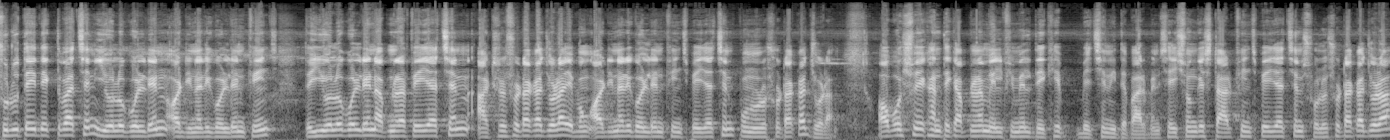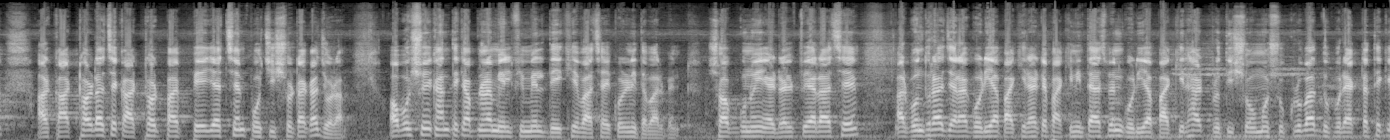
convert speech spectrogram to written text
শুরুতেই দেখতে পাচ্ছেন yellow golden ordinary golden finch তো ইয়েলো গোল্ডেন আপনারা পেয়ে যাচ্ছেন আঠেরোশো টাকা জোড়া এবং অর্ডিনারি গোল্ডেন ফিঞ্চ পেয়ে যাচ্ছেন পনেরোশো টাকা জোড়া। অবশ্যই এখান থেকে আপনারা মেল ফিমেল দেখে বেছে নিতে পারবেন। সেই সঙ্গে স্টার ফিঞ্চ পেয়ে যাচ্ছেন ষোলোশো টাকা জোড়া আর কাঠঠট আছে কাঠঠট পেয়ে যাচ্ছেন পঁচিশশো টাকা জোড়া। অবশ্যই এখান থেকে আপনারা মেল ফিমেল দেখে বাছাই করে নিতে পারবেন। সবগুলোই অ্যাডাল্ট পেয়ার আছে। আর বন্ধুরা, যারা গড়িয়া পাখিরহাটে পাখি নিতে আসবেন, গড়িয়া পাখিরহাট প্রতি সোম শুক্রবার দুপুর একটা থেকে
